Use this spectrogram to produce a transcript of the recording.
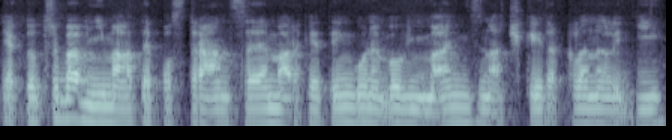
Jak to třeba vnímáte po stránce marketingu nebo vnímání značky takhle na lidí?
